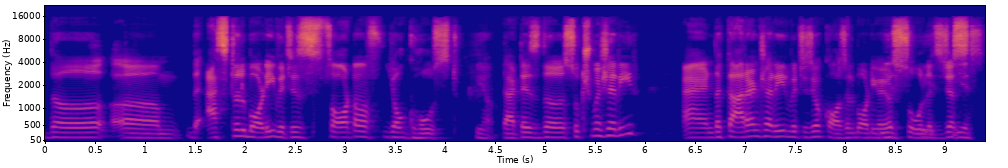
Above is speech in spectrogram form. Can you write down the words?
The um, the astral body, which is sort of your ghost. Yeah. That is the Sukshma Sharir, and the Karan Sharir, which is your causal body or your Yes, soul. it's just yes.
